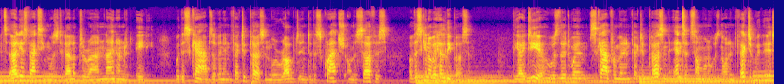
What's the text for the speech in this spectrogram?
Its earliest vaccine was developed around 980, where the scabs of an infected person were rubbed into the scratch on the surface of the skin of a healthy person. The idea was that when scab from an infected person entered someone who was not infected with it,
